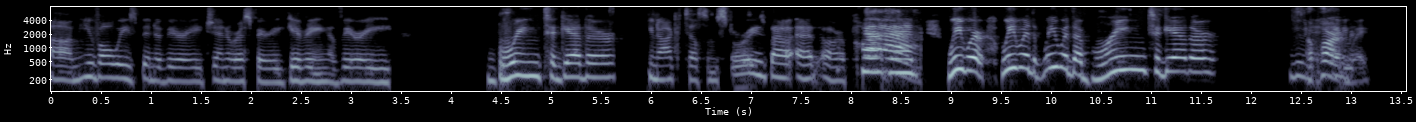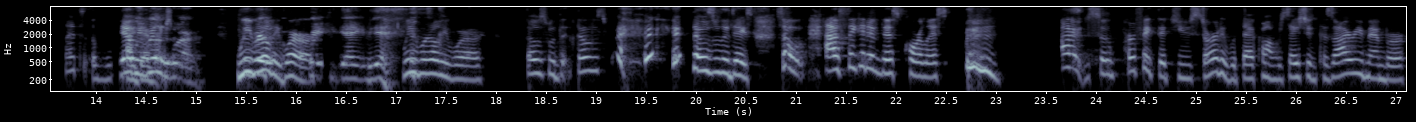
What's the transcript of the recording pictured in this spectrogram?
um, you've always been a very generous, very giving, a very bring together. You know, I could tell some stories about at our apartment. Yeah. We were we were the, we were the bring together unit. apartment. Anyway, let's yeah, we really were. We, we really, really were. Yeah. we really were. Those were the those those were the days. So I was thinking of this, Corliss. I, so perfect that you started with that conversation because I remember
